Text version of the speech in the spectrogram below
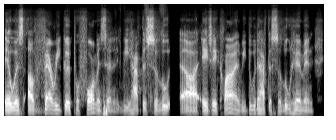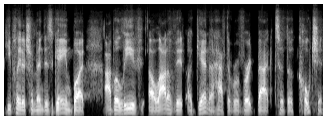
it was a very good performance, and we have to salute uh, AJ Klein. We do have to salute him, and he played a tremendous game. But I believe a lot of it, again, I have to revert back to the coaching.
